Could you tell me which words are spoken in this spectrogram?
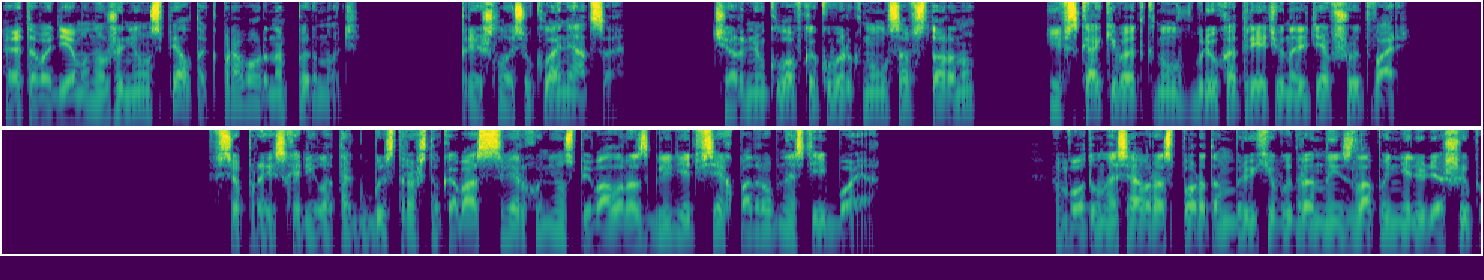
Этого демон уже не успел так проворно пырнуть. Пришлось уклоняться. Чернюк ловко кувыркнулся в сторону и, вскакивая, ткнул в брюхо третью налетевшую тварь. Все происходило так быстро, что Кабас сверху не успевал разглядеть всех подробностей боя. Вот, унося в распоротом брюхе выдранный из лапы нелюдя шип,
